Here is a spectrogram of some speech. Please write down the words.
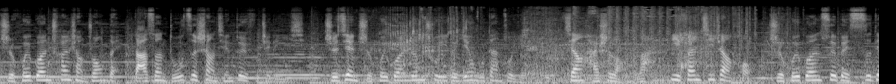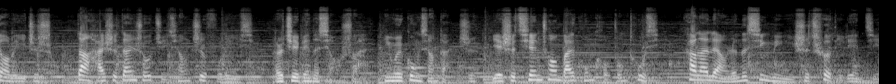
指挥官穿上装备，打算独自上前对付这个异形。只见指挥官扔出一个烟雾弹做掩护，姜还是老的辣。一番激战后，指挥官虽被撕掉了一只手，但还是单手举枪制服了异形。而这边的小帅因为共享感知，也是千疮百孔，口中吐血。看来两人的性命已是彻底链接。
